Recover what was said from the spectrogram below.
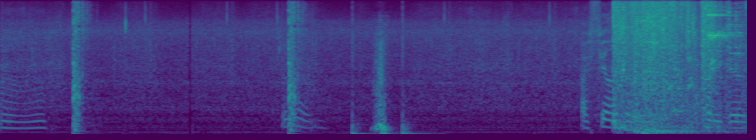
Mm. Ooh. I feel like I'm pretty good.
